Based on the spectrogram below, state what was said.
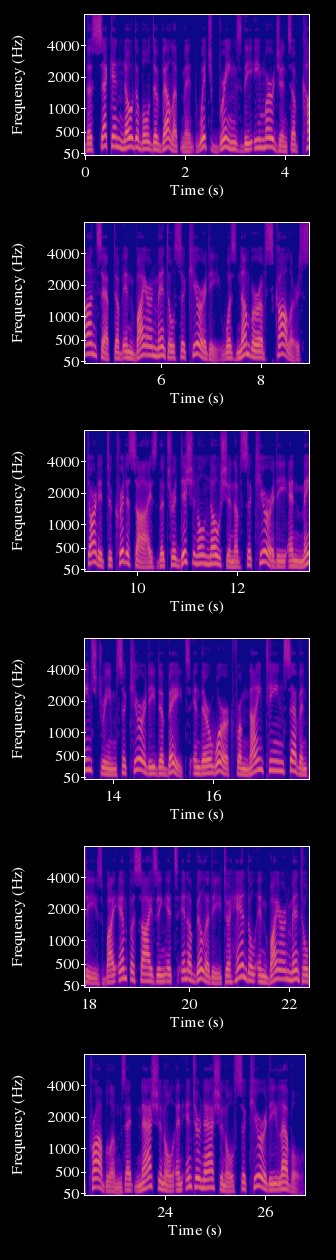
The second notable development which brings the emergence of concept of environmental security was number of scholars started to criticize the traditional notion of security and mainstream security debates in their work from 1970s by emphasizing its inability to handle environmental problems at national and international security level.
